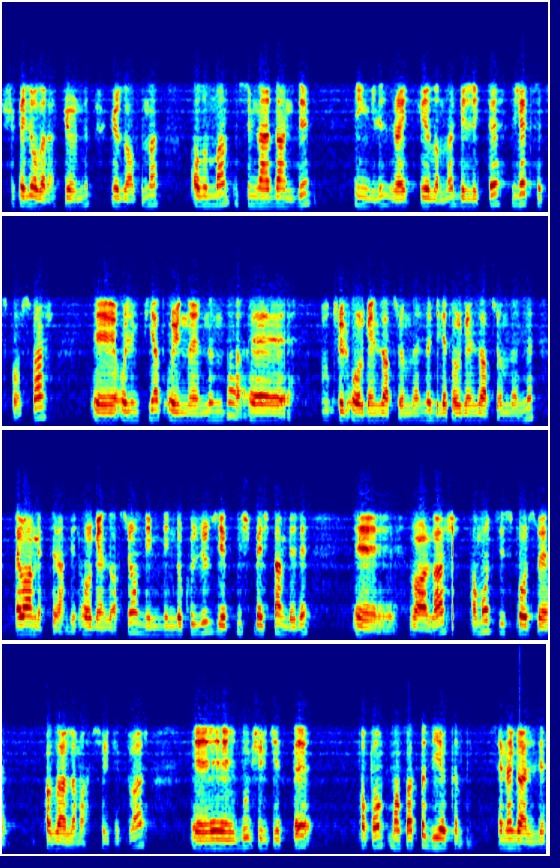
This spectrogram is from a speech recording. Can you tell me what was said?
şüpheli olarak görünüp gözaltına alınan isimlerdendi. İngiliz Ray Phelan'la birlikte Jet Set Sports var. E, olimpiyat oyunlarının da e, bu tür organizasyonlarını, bilet organizasyonlarını devam ettiren bir organizasyon. 1975'ten beri e, varlar. Pamodzi Sports ve Pazarlama şirketi var. E, bu şirkette Papa Masatta Diakın, Senegalli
